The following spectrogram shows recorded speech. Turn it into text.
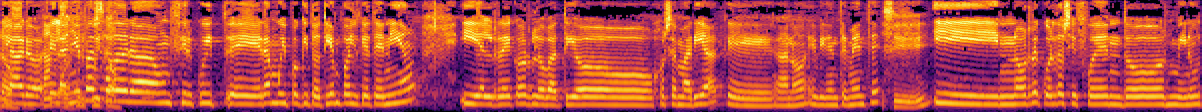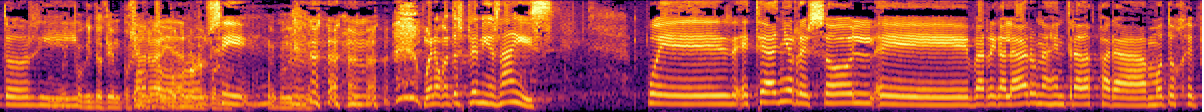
claro. cambia El año circuito. pasado era un circuito, eh, era muy poquito tiempo el que tenían y el récord lo batió José María, que ganó, evidentemente. Sí. Y no recuerdo si fue en dos minutos y... Muy poquito tiempo, Qué sí, tampoco lo recuerdo. Sí. Muy poquito bueno, ¿cuántos premios dais? Pues este año Resol eh, va a regalar unas entradas para MotoGP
